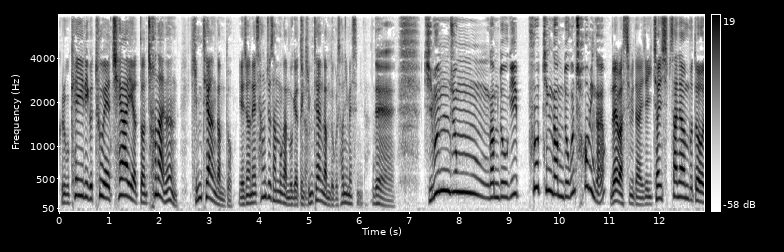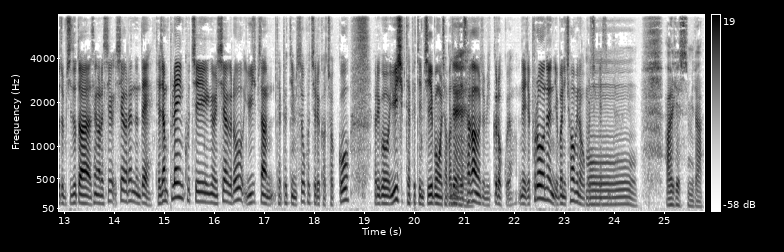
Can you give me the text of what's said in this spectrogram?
그리고 K리그 2의 최하위였던 천안은 김태환 감독, 예전에 상주 상무 감독이었던 그렇죠. 김태환 감독을 선임했습니다. 네. 김은중 감독이 프로팀 감독은 처음인가요? 네, 맞습니다. 이제 2014년부터 좀 지도자 생활을 시, 작을 했는데 대전 플레잉 코치를 시작으로 U23 대표팀 수석 코치를 거쳤고 그리고 U20 대표팀 지휘봉을 잡아서 네. 이제 4강을 좀 이끌었고요. 근데 이제 프로는 이번이 처음이라고 볼 수 있겠습니다. 알겠습니다.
